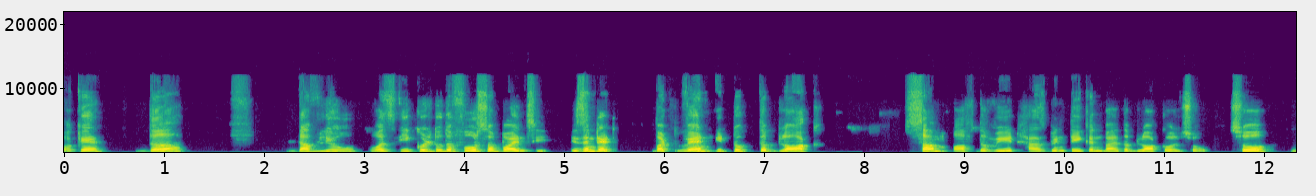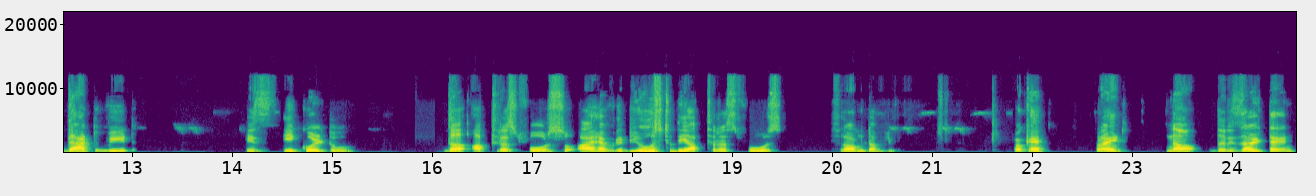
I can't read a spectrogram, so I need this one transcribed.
okay, the W was equal to the force of buoyancy, isn't it? But when it took the block, some of the weight has been taken by the block also. So that weight is equal to the upthrust force. So I have reduced the upthrust force from W. Okay, right? Now, the resultant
